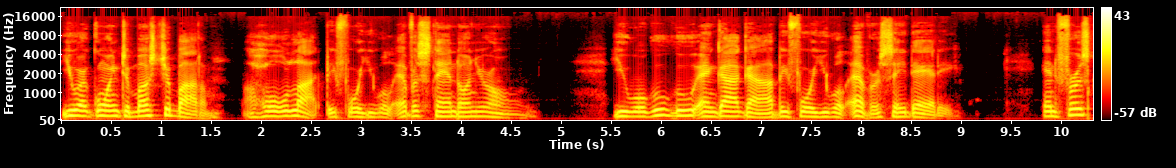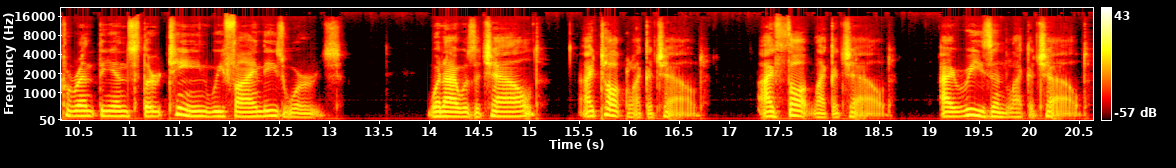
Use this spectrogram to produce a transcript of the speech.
You are going to bust your bottom a whole lot before you will ever stand on your own. You will goo goo and gaga before you will ever say daddy. In 1 Corinthians 13, we find these words When I was a child, I talked like a child. I thought like a child. I reasoned like a child.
